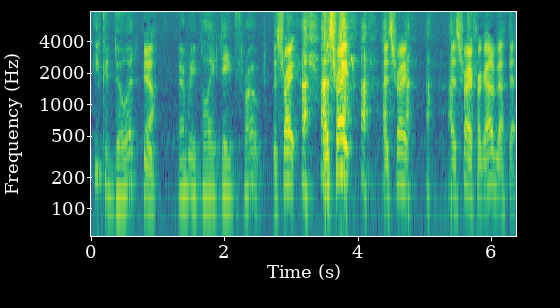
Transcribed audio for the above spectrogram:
He could do it. Yeah, Remember, he played Deep Throat. that's right. That's right. That's right. That's right. I forgot about that.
